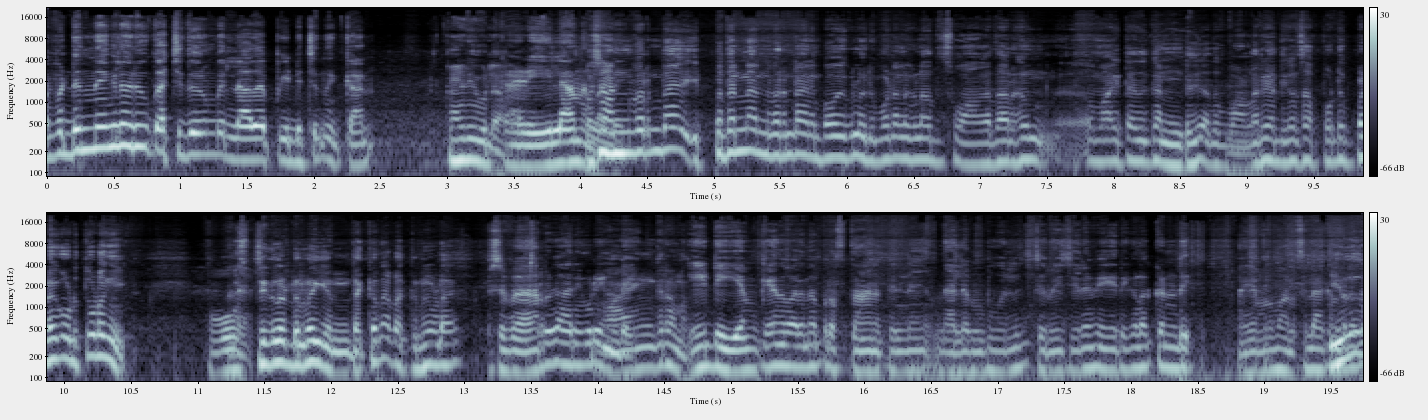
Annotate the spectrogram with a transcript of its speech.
എവിടെന്നെങ്കിലും ഒരു കച്ചിതുരുമ്പ് ഇല്ലാതെ പിടിച്ചു നിൽക്കാൻ കഴിയൂല. കഴിയില്ല പക്ഷെ അൻവറിന്റെ ഇപ്പൊ തന്നെ അൻവറിന്റെ അനുഭവങ്ങൾ ഒരുപാട് ആളുകൾ അത് സ്വാഗതാർഹമായിട്ട് അത് കണ്ട് അത് വളരെയധികം സപ്പോർട്ട് ഇപ്പോഴേ കൊടുത്തു തുടങ്ങി. പോസ്റ്റുകൾ ഇടുന്ന എന്തൊക്കെ നടക്കുന്നു ഇവിടെ? പക്ഷെ വേറൊരു കാര്യം കൂടി ഉണ്ട്. ഈ ഡി എം കെ എന്ന് പറയുന്ന പ്രസ്ഥാനത്തിന് നിലമ്പൂരിൽ ചെറിയ ചെറിയ വേരുകളൊക്കെ ഉണ്ട്. അത് നമ്മൾ മനസ്സിലാക്കുന്നത്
